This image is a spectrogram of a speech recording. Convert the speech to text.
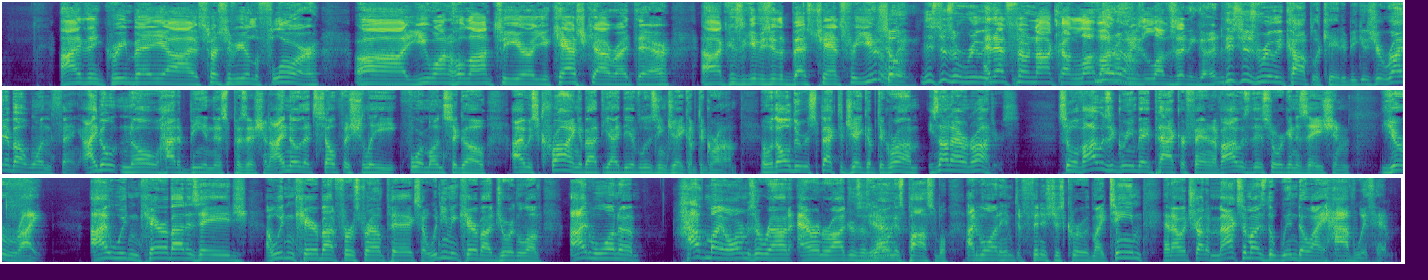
I think Green Bay, uh, especially if you're LaFleur, uh, you want to hold on to your, your cash cow right there Uh, because it gives you the best chance for you to So win. this is a really. And that's no knock on love. No, I don't no. know if his love's any good. This is really complicated because you're right about one thing. I don't know how to be in this position. I know that selfishly, four months ago, I was crying about the idea of losing Jacob DeGrom. And with all due respect to Jacob DeGrom, he's not Aaron Rodgers. So if I was a Green Bay Packer fan and if I was this organization, you're right. I wouldn't care about his age. I wouldn't care about first round picks. I wouldn't even care about Jordan Love. I'd want to have my arms around Aaron Rodgers as Yeah. long as possible. I'd want him to finish his career with my team, and I would try to maximize the window I have with him.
